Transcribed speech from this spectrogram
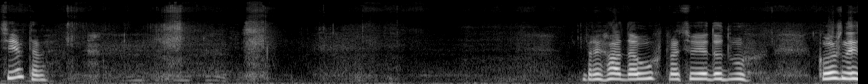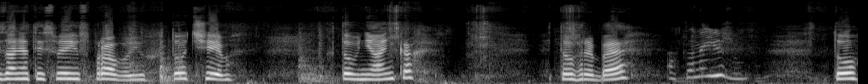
Ці є в тебе? Бригада УХ працює до двох. Кожний зайнятий своєю справою. Хто чим, хто в няньках, хто гребе, А хто на їжу? хто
